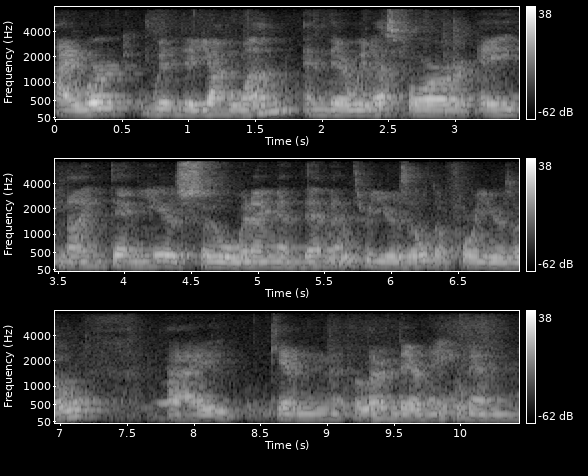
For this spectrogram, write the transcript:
I work with the young one, and they're with us for eight, nine, ten years. So when I met them at three years old or four years old, I can learn their name and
